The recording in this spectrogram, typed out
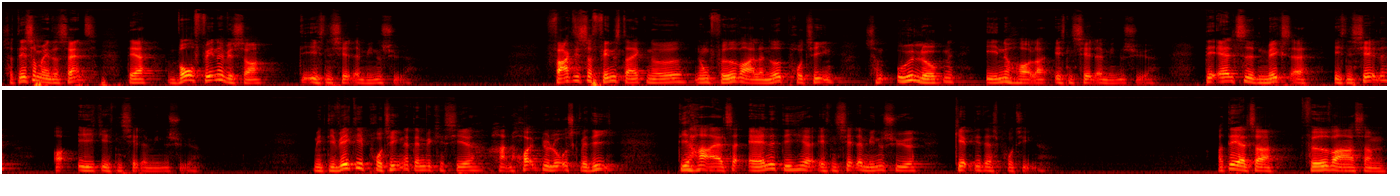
Så det, som er interessant, det er, hvor finder vi så de essentielle aminosyre? Faktisk så findes der ikke noget, nogen fødevare eller noget protein, som udelukkende indeholder essentielle aminosyre. Det er altid et mix af essentielle og ikke-essentielle aminosyre. Men de vigtige proteiner, dem vi kan sige har en høj biologisk værdi, de har altså alle de her essentielle aminosyre gemt i deres proteiner. Og det er altså fødevarer som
